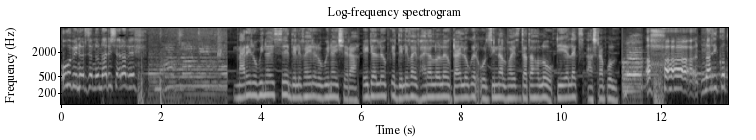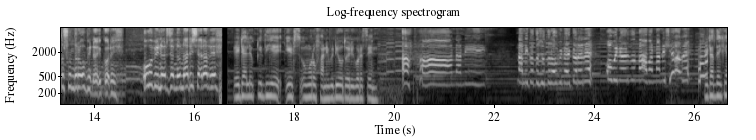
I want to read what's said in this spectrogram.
অভিনয়ের জন্য নারী সেরা রে। নারীর অভিনয় সে দিলিভাইয়ের অভিনয় সেরা। এই ডায়লগকে দিলি ভাই ভাইরাল হলেও ডায়লগের অরিজিনাল ভয়েস দাতা হলো ডিএলএক্স আশরাফুল। আহা, নারী কত সুন্দর অভিনয় করে। অভিনয়ের জন্য নারী সেরা রে। এই ডায়লগটি দিয়ে ইটস ওমরও ফানি ভিডিও তৈরি করেছেন। আহা নানি। নানি কত সুন্দর অভিনয় করে রে। অভিনয়ের জন্য আমার নানি সেরা রে। এটা দেখে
